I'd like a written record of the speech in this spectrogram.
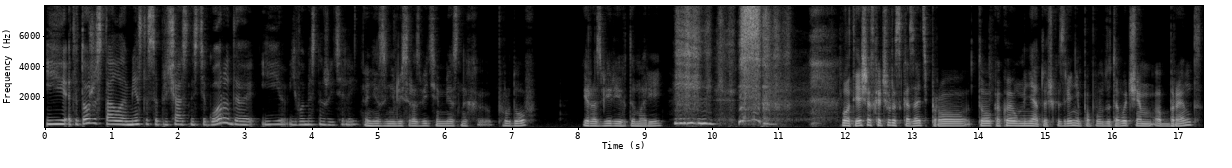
И это тоже стало место сопричастности города и его местных жителей. Они занялись развитием местных э, прудов и развили их до морей. Вот, я сейчас хочу рассказать про то, какая у меня точка зрения по поводу того, чем бренд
